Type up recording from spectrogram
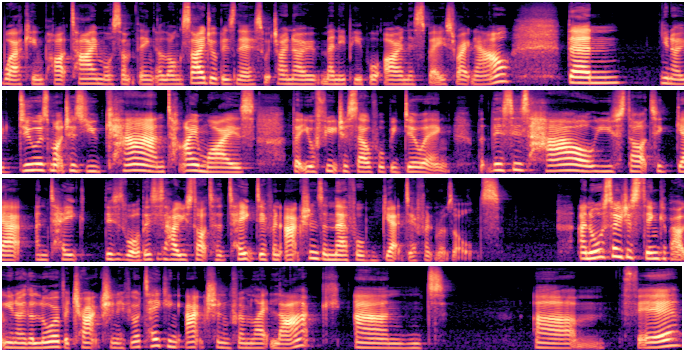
working part time or something alongside your business, which I know many people are in this space right now, then you know, do as much as you can time wise that your future self will be doing. But this is how you start to get and take this is what this is how you start to take different actions and therefore get different results. And also just think about, you know, the law of attraction. If you're taking action from like lack and um, fear,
